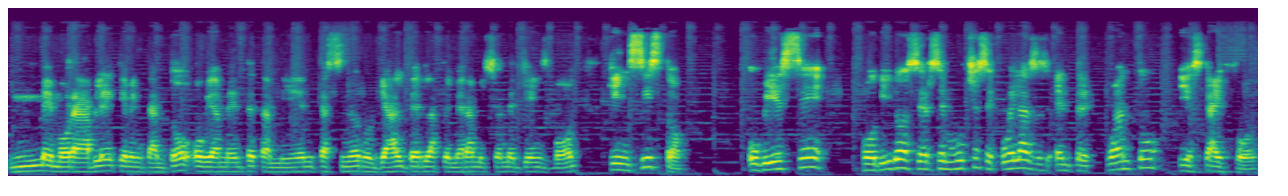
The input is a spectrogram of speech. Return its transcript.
memorable, que me encantó. Obviamente también Casino Royale, ver la primera misión de James Bond, que insisto, hubiese podido hacerse muchas secuelas entre Quantum y Skyfall.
